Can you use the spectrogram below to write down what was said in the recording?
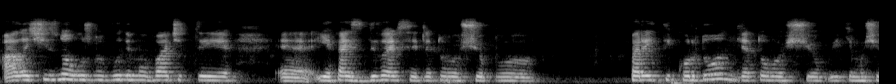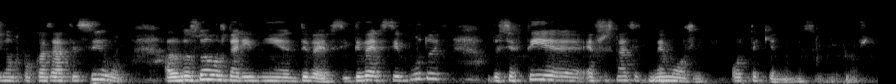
Але чи знову ж ми будемо бачити е, якась диверсія для того, щоб е, перейти кордон, для того, щоб якимось чином показати силу, але воно знову ж на рівні диверсії. Диверсії будуть, досягти е, F-16 не можуть. От таке на собі кажуть.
